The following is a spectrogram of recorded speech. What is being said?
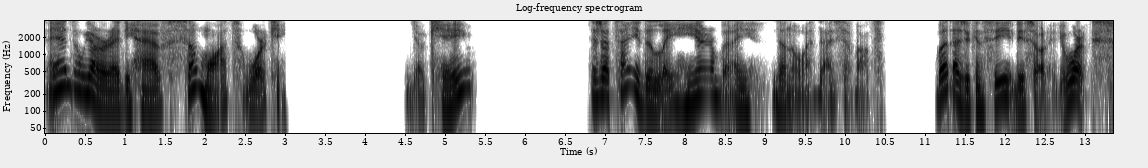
And we already have somewhat working. Okay. There's a tiny delay here, but I don't know what that's about. But as you can see, this already works.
